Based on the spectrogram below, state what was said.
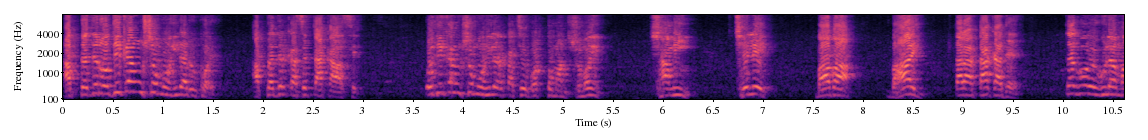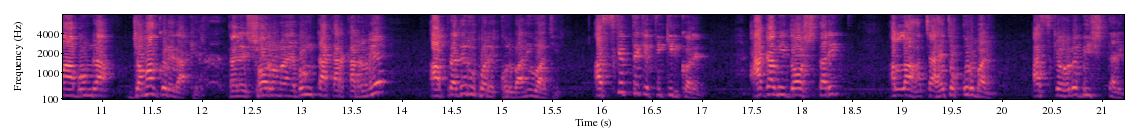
আপনাদের অধিকাংশ মহিলার উপরে আপনাদের কাছে টাকা আছে। অধিকাংশ মহিলার কাছে বর্তমান সময়ে স্বামী, ছেলে, বাবা, ভাই, তারা টাকা দেয়। দেখো, ওইগুলা মা বোনরা জমা করে রাখে। তাহলে স্মরণ এবং টাকার কারণে আপনাদের উপরে কোরবানি ওয়াজিব। আজকের থেকে ফিকির করেন। আগামী দশ তারিখ, আল্লাহ চাহে তো কোরবানি। আজকে হলো বিশ তারিখ।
